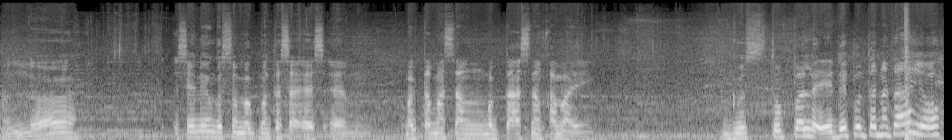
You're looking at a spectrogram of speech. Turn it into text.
Hala. Sino yung gusto magpunta sa SM? Magtamas ng, magtaas ng kamay? Gusto pala eh. Di punta na tayo.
